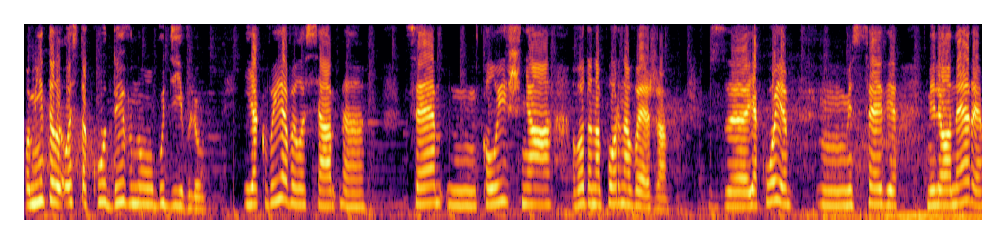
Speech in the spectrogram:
помітили ось таку дивну будівлю. І як виявилося, е, це колишня водонапорна вежа, з якої місцеві мільйонери,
